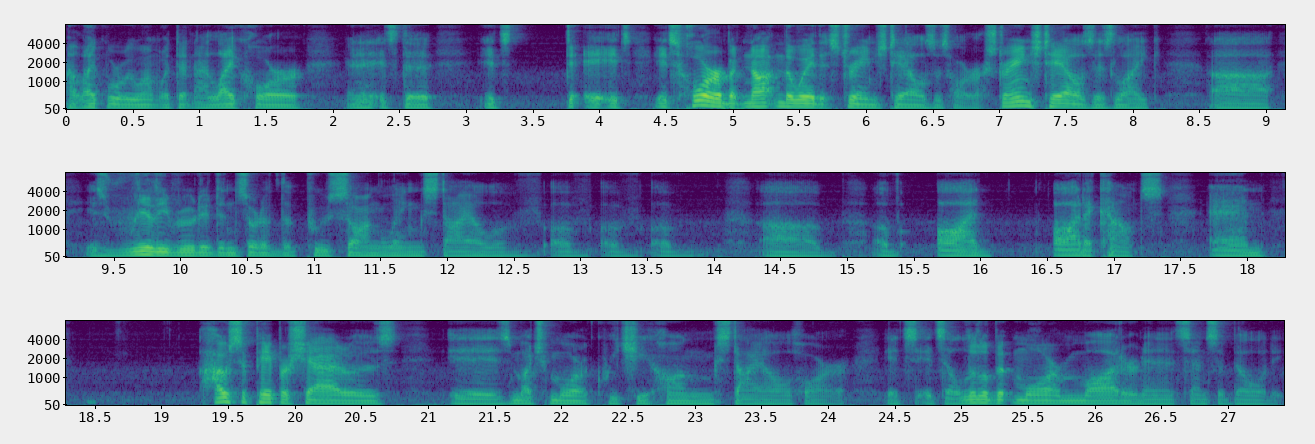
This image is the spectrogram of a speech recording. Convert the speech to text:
I like where we went with it, and I like horror, and it's the it's it's it's horror, but not in the way that Strange Tales is horror. Strange Tales is like uh, is really rooted in sort of the Song Ling style of of of of, uh, of odd odd accounts, and House of Paper Shadows is much more Chi Hung style horror. It's it's a little bit more modern in its sensibility.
